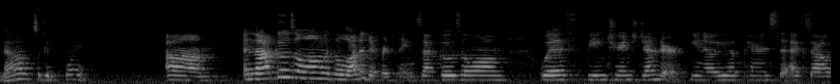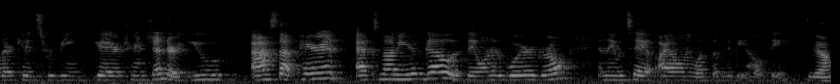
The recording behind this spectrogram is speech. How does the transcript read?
No, that's a good point. Um, and that goes along with a lot of different things. That goes along with being transgender. You know, you have parents that exile their kids for being gay or transgender. You ask that parent X amount of years ago if they wanted a boy or a girl, and they would say, I only want them to be healthy. yeah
